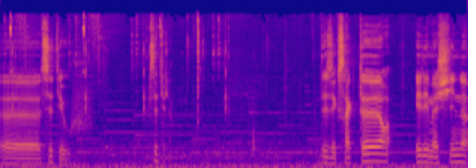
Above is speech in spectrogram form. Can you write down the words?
Euh, C'était où? C'était là. Des extracteurs et des machines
